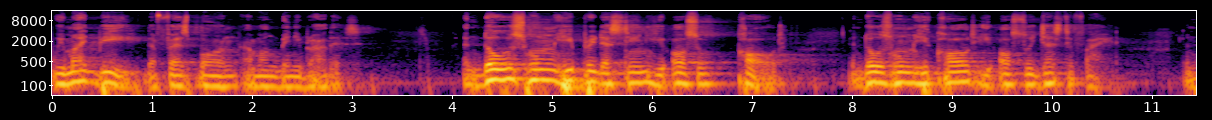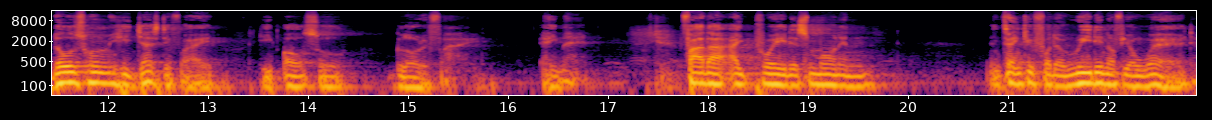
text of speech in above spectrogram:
we might be the firstborn among many brothers. And those whom he predestined, he also called. And those whom he called, he also justified. And those whom he justified, he also glorified. Amen. Father, I pray this morning and thank you for the reading of your word.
